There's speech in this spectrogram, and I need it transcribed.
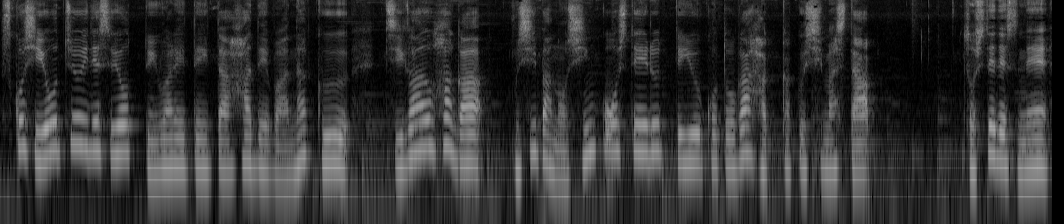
少し要注意ですよと言われていた歯ではなく違う歯が虫歯の進行しているっていうことが発覚しましたそしてですね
